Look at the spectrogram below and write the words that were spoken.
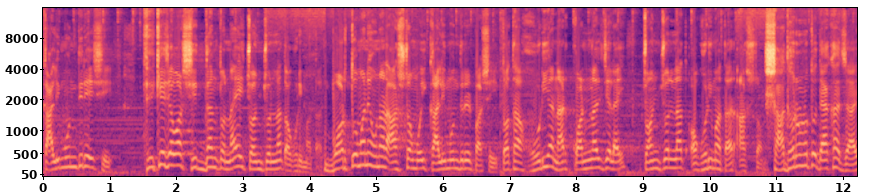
কালী মন্দিরে এসে থেকে যাওয়ার সিদ্ধান্ত নেয় এই চঞ্চলনাথ অঘরী মাতা বর্তমানে ওনার আশ্রম ওই কালী মন্দিরের পাশেই তথা হরিয়ানার কর্নাল জেলায় চঞ্চলনাথ অঘরী মাতার আশ্রম। সাধারণত দেখা যায়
